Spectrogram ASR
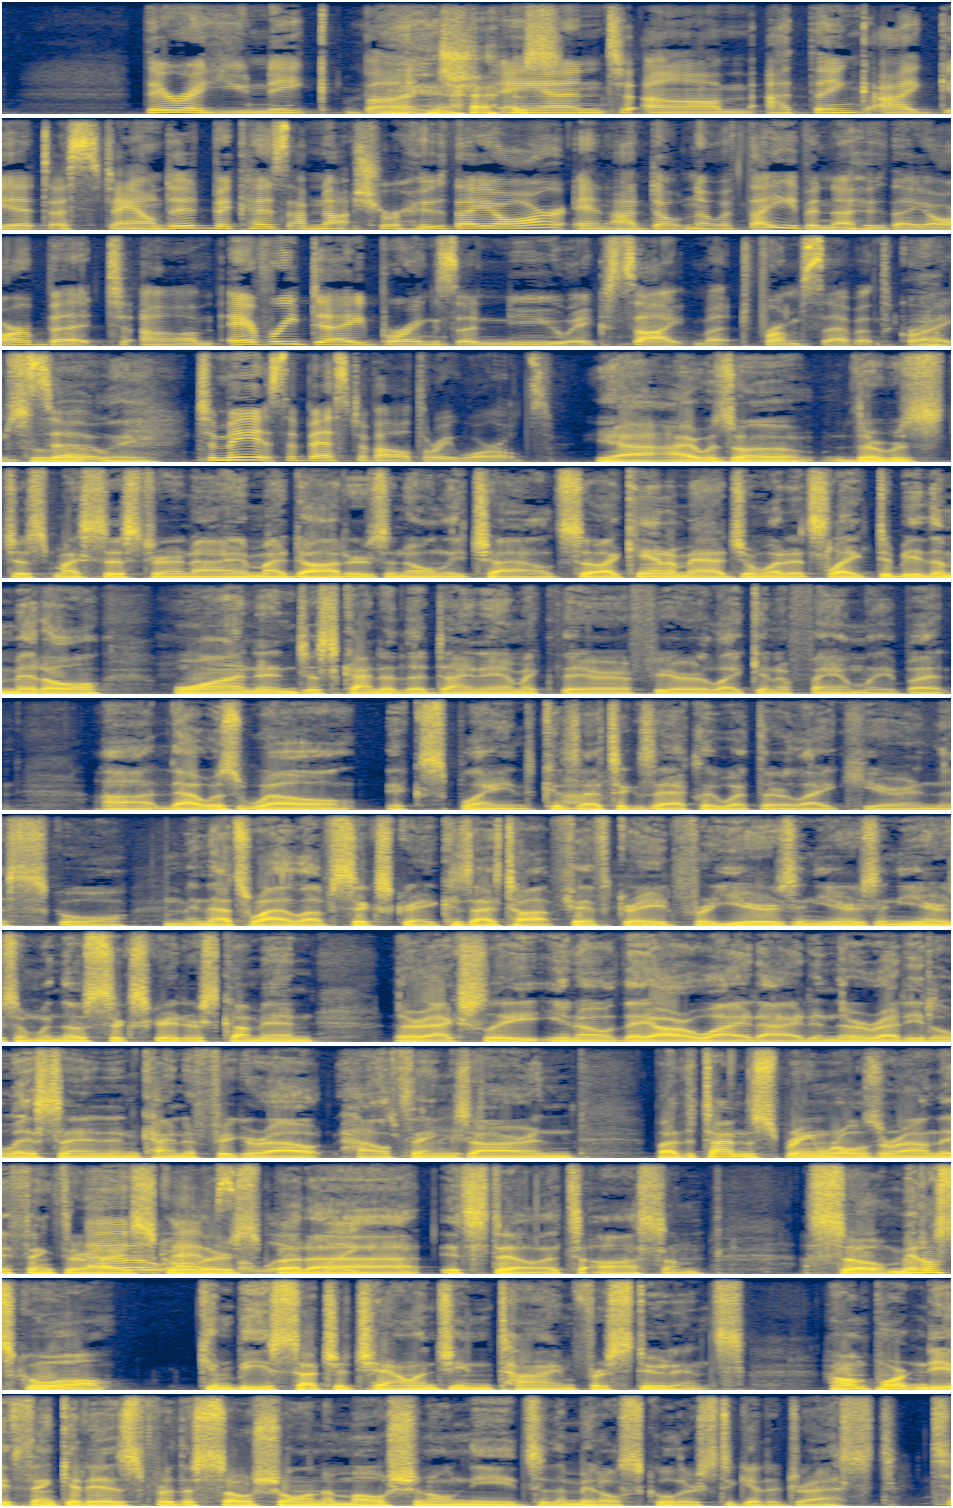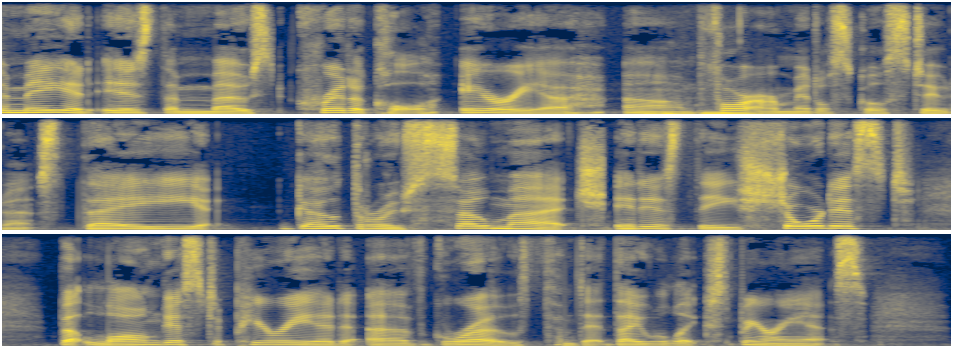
they're a unique bunch, yes. and um, I think I get astounded because I'm not sure who they are, and I don't know if they even know who they are. But um, every day brings a new excitement from seventh grade. Absolutely. So to me, it's the best of all three worlds. Yeah, I was uh, there was just my sister and I, and my daughter's an only child, so I can't imagine what it's like to be the middle one and just kind of the dynamic there if you're like in a family. But uh, that was well explained because that's exactly what they're like here in this school, and that's why I love sixth grade because I taught fifth grade for years and years and years, and when those sixth graders come in, they're actually you know they are wide eyed and they're ready to listen and kind of figure out how that's things right. are. And by the time the spring rolls around, they think they're oh, high schoolers, absolutely. but uh, it's still it's awesome. So middle school can be such a challenging time for students. How important do you think it is for the social and emotional needs of the middle schoolers to get addressed? To me, it is the most critical area um, mm-hmm. for our middle school students. They go through so much. It is the shortest but longest period of growth that they will experience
